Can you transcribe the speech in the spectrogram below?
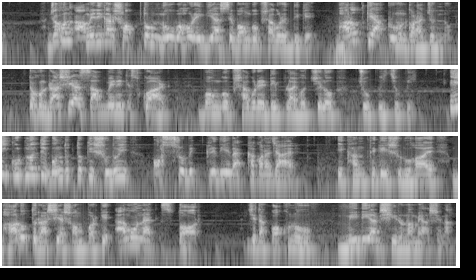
যখন আমেরিকার সপ্তম নৌবহর এগিয়ে আসছে বঙ্গোপসাগরের দিকে, ভারতকে আক্রমণ করার জন্য, তখন রাশিয়ার সাবমেরিন স্কোয়াড বঙ্গোপসাগরে ডিপ্লয় হচ্ছিল চুপি চুপি। এই কূটনৈতিক বন্ধুত্ব কি শুধুই অস্ত্র বিক্রি দিয়ে ব্যাখ্যা করা যায়? এখান থেকেই শুরু হয় ভারত রাশিয়া সম্পর্কে এমন এক স্তর, যেটা কখনো মিডিয়ার শিরোনামে আসে না।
